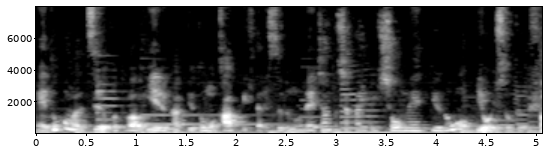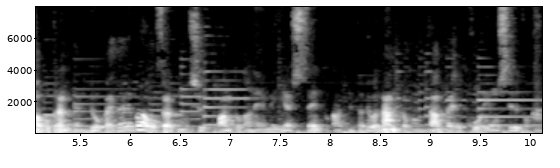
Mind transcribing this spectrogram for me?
えどこまで強い言葉を言えるかっていうとも変わってきたりするので、ちゃんと社会的証明っていうのを用意しとく。まあ僕らみたいな業界であれば、おそらくもう出版とかね、メディア出演とかって、例えば何とかの団体で講演をしてるとか、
